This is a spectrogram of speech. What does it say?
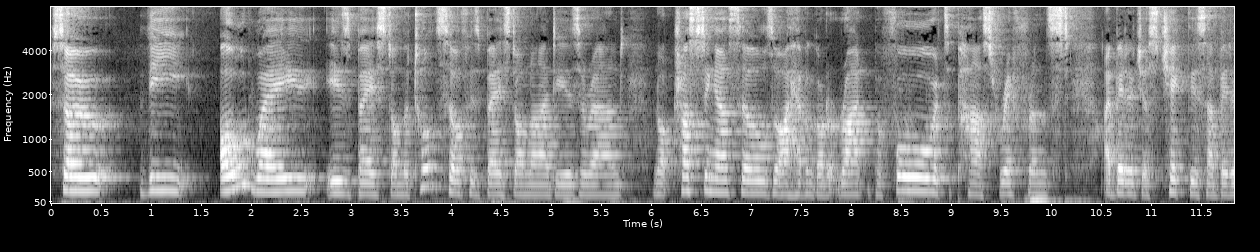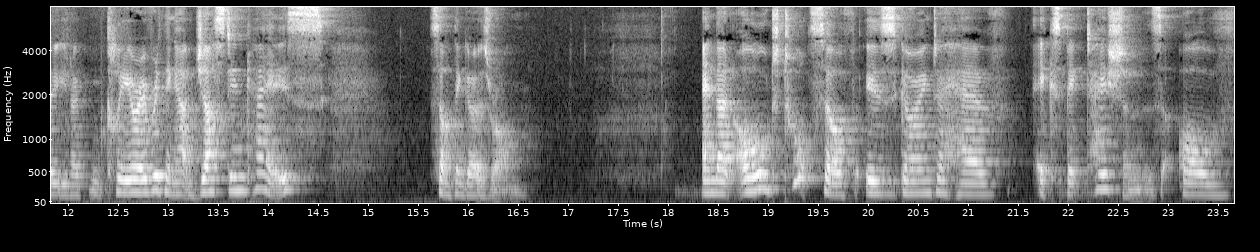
So the old way is based on the taught self is based on ideas around not trusting ourselves or I haven't got it right before, it's a past referenced. I better just check this, I better, you know, clear everything out just in case something goes wrong. And that old taught self is going to have expectations of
